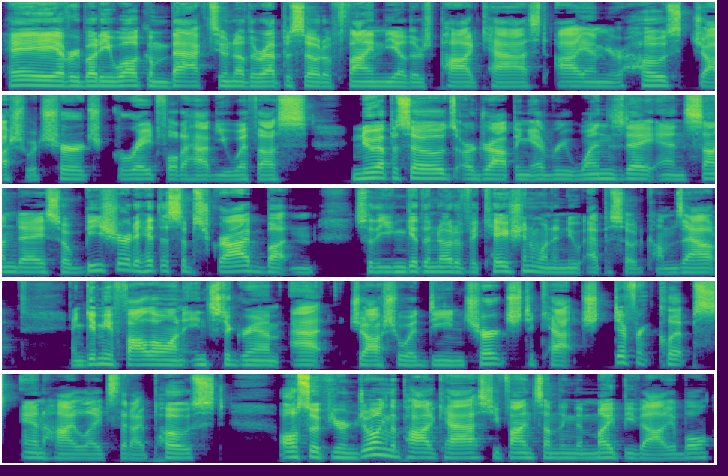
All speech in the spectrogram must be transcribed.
Hey, everybody, welcome back to another episode of Find the Others podcast. I am your host, Joshua Church. Grateful to have you with us. New episodes are dropping every Wednesday and Sunday, so be sure to hit the subscribe button so that you can get the notification when a new episode comes out. And give me a follow on Instagram at Joshua Dean Church to catch different clips and highlights that I post. Also, if you're enjoying the podcast, you find something that might be valuable,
